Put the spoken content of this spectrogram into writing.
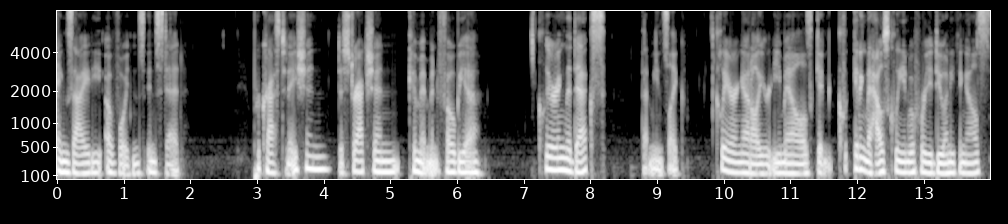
anxiety avoidance instead. Procrastination, distraction, commitment phobia, clearing the decks. That means like clearing out all your emails, getting getting the house clean before you do anything else.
